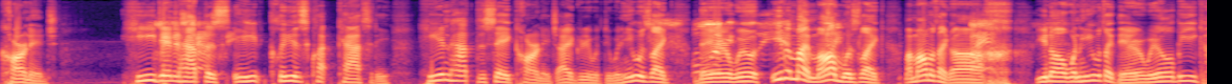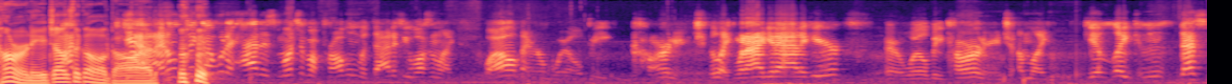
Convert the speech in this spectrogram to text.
Carnage. he didn't Cletus have Cassidy. to. He Cletus Cla- Cassidy. He didn't have to say Carnage. I agree with you. When he was like, Well, "There like, will," even my mom was like, my mom was like, "Ugh," you know, when he was like, "There will be Carnage," I was like, "Oh God." Yeah, I don't think I would have had as much of a problem with that if he wasn't like, well, there carnage. Like when I get out of here, there will be carnage. I'm like, yeah, like n- that's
